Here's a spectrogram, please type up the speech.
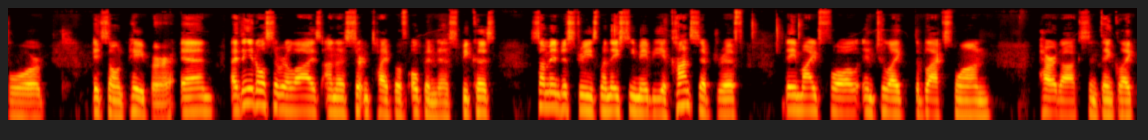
for its own paper. And I think it also relies on a certain type of openness because some industries, when they see maybe a concept drift, they might fall into like the black swan paradox and think like,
